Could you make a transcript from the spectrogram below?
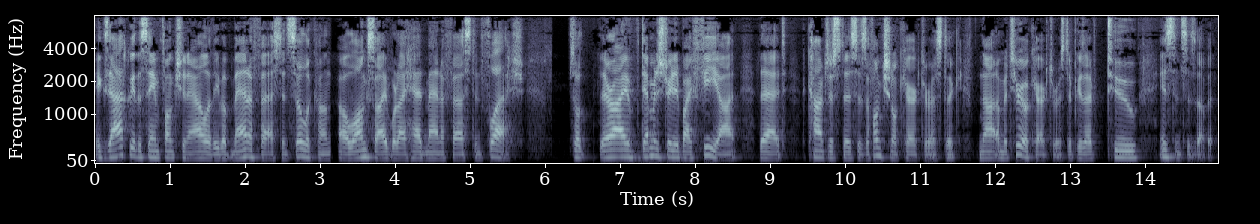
exactly the same functionality, but manifest in silicon alongside what I had manifest in flesh. So there I've demonstrated by fiat that consciousness is a functional characteristic, not a material characteristic, because I have two instances of it.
